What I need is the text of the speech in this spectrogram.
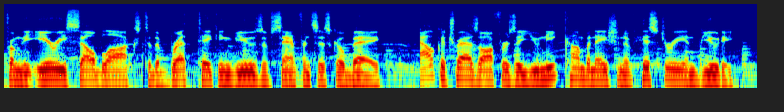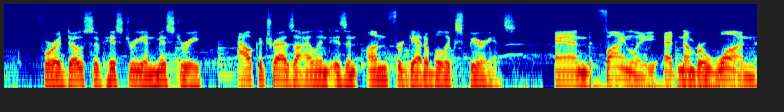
From the eerie cell blocks to the breathtaking views of San Francisco Bay, Alcatraz offers a unique combination of history and beauty. For a dose of history and mystery, Alcatraz Island is an unforgettable experience. And finally, at number 1,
